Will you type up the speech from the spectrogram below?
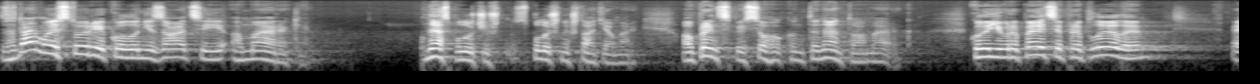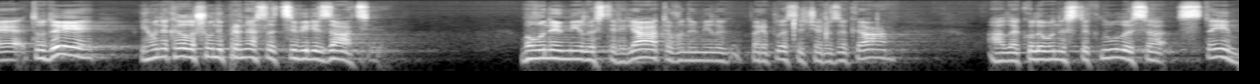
Згадаймо історію колонізації Америки, не Сполучених Штатів Америки, а в принципі всього континенту Америки. Коли європейці приплили е, туди, і вони казали, що вони принесли цивілізацію. Бо вони вміли стріляти, вони вміли переплисти через океан. Але коли вони стикнулися з тим,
